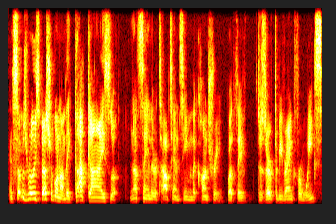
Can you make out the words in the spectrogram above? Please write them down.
And something's really special going on. They got guys, look, I'm not saying they're a top 10 team in the country, but they've deserved to be ranked for weeks.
